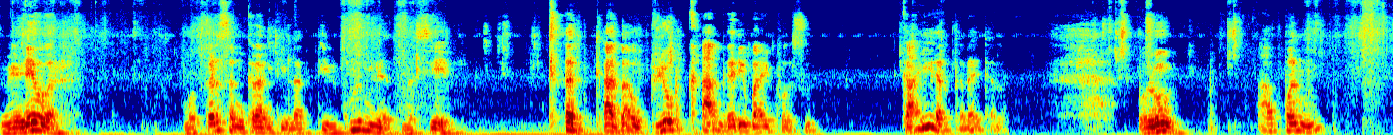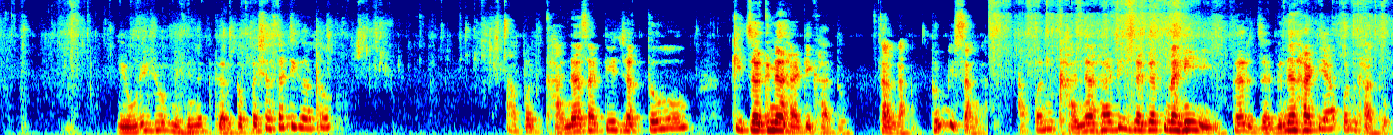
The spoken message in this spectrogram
वेळेवर मकर संक्रांतीला तिळगुळ मिळत नसेल तर त्याला उपयोग का घरी बायको असू काही अर्थ नाही त्याला. म्हणून आपण एवढी जो मेहनत करतो कशासाठी करतो? आपण खाण्यासाठी जगतो की जगण्यासाठी खातो? सांगा. तुम्ही सांगा. आपण खाण्यासाठी जगत नाही तर जगण्यासाठी आपण खातो.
